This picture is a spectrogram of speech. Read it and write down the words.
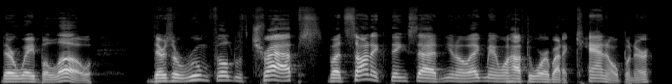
their way below, there's a room filled with traps, but Sonic thinks that, you know, Eggman won't have to worry about a can opener.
